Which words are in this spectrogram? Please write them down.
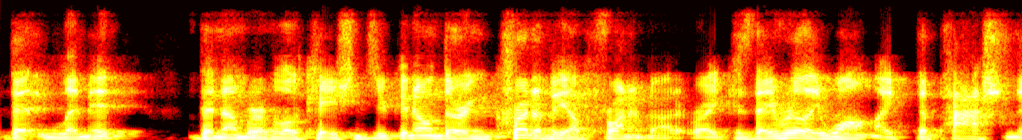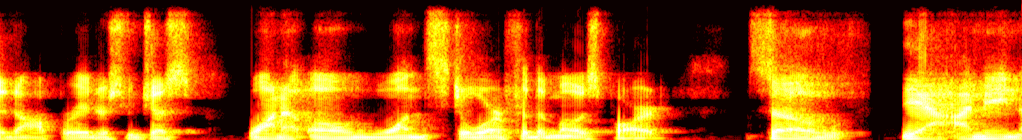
that limit the number of locations you can own, they're incredibly upfront about it, right? Because they really want like the passionate operators who just want to own one store for the most part. So yeah, I mean,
